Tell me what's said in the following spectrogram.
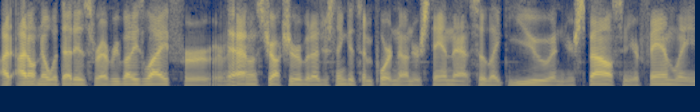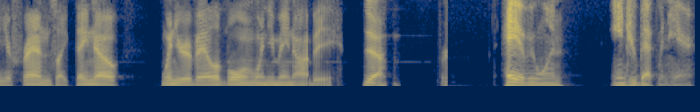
I I don't know what that is for everybody's life or, or Yeah. family structure, but I just think it's important to understand that. So like you and your spouse and your family and your friends, like they know when you're available and when you may not be. Yeah. Hey everyone, Andrew Beckman here.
